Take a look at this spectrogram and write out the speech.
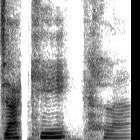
Jackie Clan.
